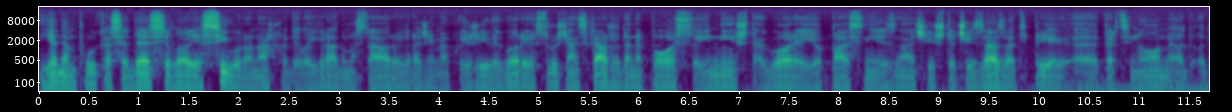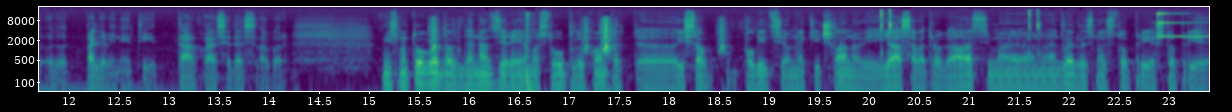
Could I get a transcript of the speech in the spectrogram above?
jedan put kad se desilo je sigurno naškodilo i gradu Mostaru i građanima koji žive gore, jer stručnjaci kažu da ne postoji ništa gore i opasnije, znači što će izazvati prije e, karcinome od, od, od, od paljevine ti, ta koja se desila gore. Mi smo to gledali da nadziremo, stupili u kontakt e, i sa policijom, neki članovi, ja sa vatrogasima, ona, gledali smo da se to prije, što prije e,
